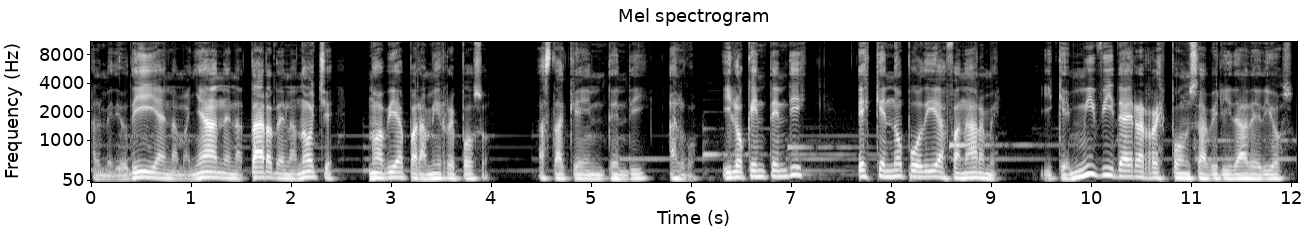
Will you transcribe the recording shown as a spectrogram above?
al mediodía, en la mañana, en la tarde, en la noche. No había para mí reposo, hasta que entendí algo. Y lo que entendí es que no podía afanarme y que mi vida era responsabilidad de Dios.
